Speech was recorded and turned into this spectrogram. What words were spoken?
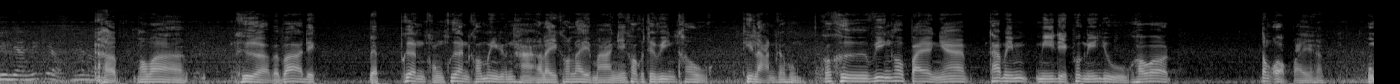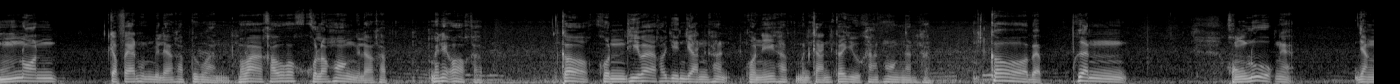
ยืนยันไม่เกี่ยวแน่นอนครับ เพราะว่าเพื่อแบบว่าเด็กแบบเพื่อนของเพื่อนเขาไม่มีปัญหาอะไรเขาไล่มาอย่างเงี้ยเขาก็จะวิ่งเข้าที่ร้านครับผม ก็คือวิ่งเข้าไปอย่างเงี้ย ถ้าไม่มีเด็กพวกนี้อยู่เขาก็ต้องออกไปครับ ผมนอนกับแฟนผมอยู่แล้วครับ ทุกวัน เพราะว่าเขาก็คนละห้องอยู่แล้วครับ ไม่ได้ออกครับ ก็คนที่ว่าเขายืนยันครับคนนี้ครับ เหมือนกันก็อยู่ข้างห้องกันครับ ก็แบบเพื่อนของลูกเนี่ยอย่าง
